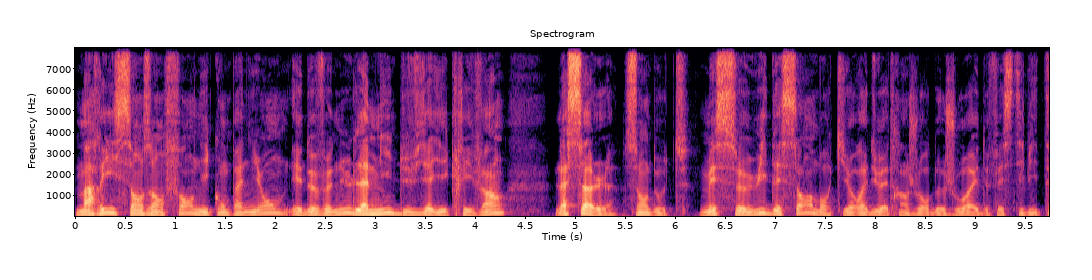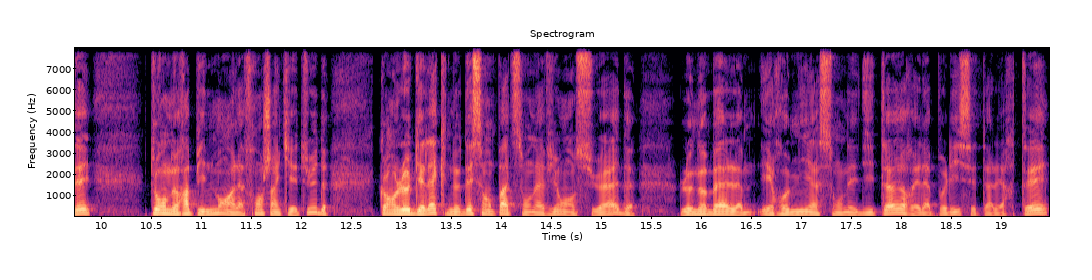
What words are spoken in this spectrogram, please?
Marie, sans enfant ni compagnon, est devenue l'amie du vieil écrivain, la seule, sans doute. Mais ce 8 décembre, qui aurait dû être un jour de joie et de festivité, tourne rapidement à la franche inquiétude quand Le Guellec ne descend pas de son avion en Suède. Le Nobel est remis à son éditeur et la police est alertée.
